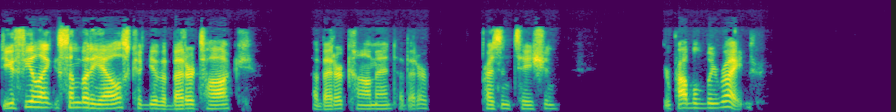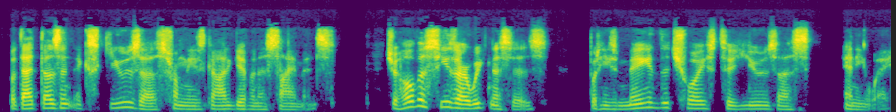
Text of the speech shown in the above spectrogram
Do you feel like somebody else could give a better talk, a better comment, a better presentation, you're probably right. But that doesn't excuse us from these God given assignments. Jehovah sees our weaknesses, but he's made the choice to use us anyway.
